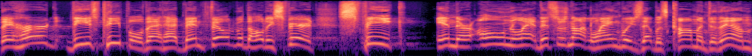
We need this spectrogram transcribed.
They heard these people that had been filled with the Holy Spirit speak in their own language. This was not language that was common to them,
